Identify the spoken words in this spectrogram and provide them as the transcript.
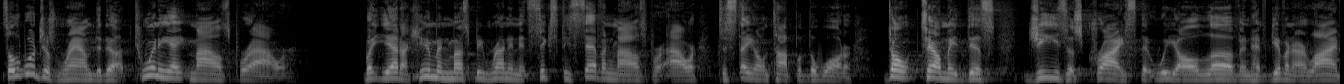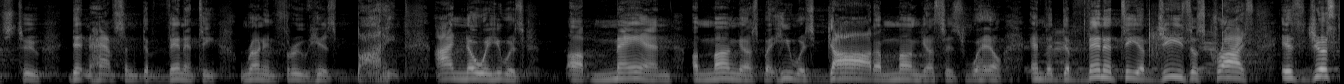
So we'll just round it up 28 miles per hour. But yet a human must be running at 67 miles per hour to stay on top of the water. Don't tell me this Jesus Christ that we all love and have given our lives to didn't have some divinity running through his body. I know he was uh, man among us, but he was God among us as well. And the divinity of Jesus Christ is just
